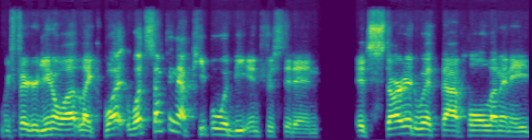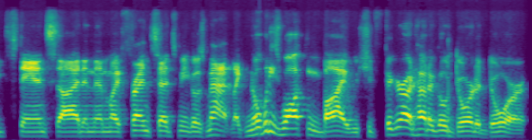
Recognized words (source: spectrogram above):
We figured, you know what, like what what's something that people would be interested in? It started with that whole lemonade stand side. And then my friend said to me, he goes, Matt, like nobody's walking by. We should figure out how to go door to door.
